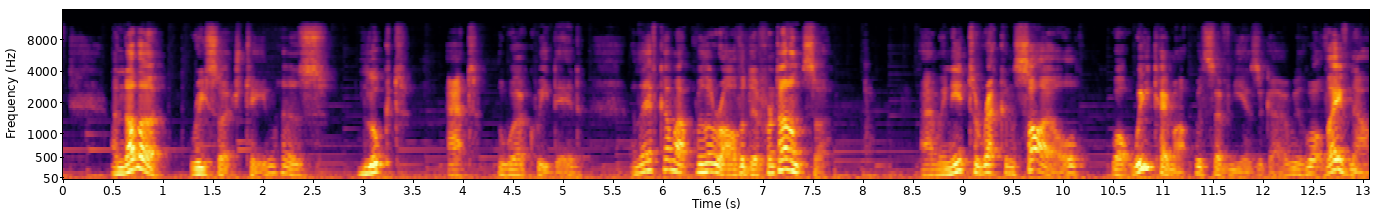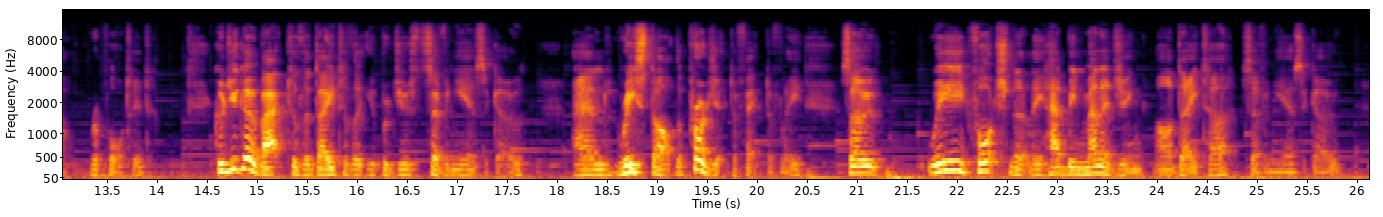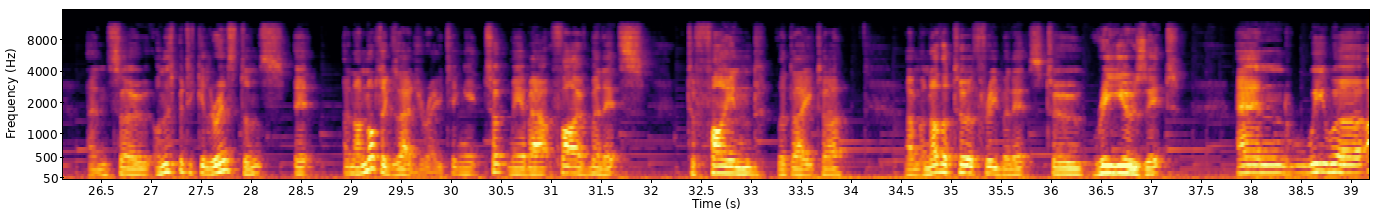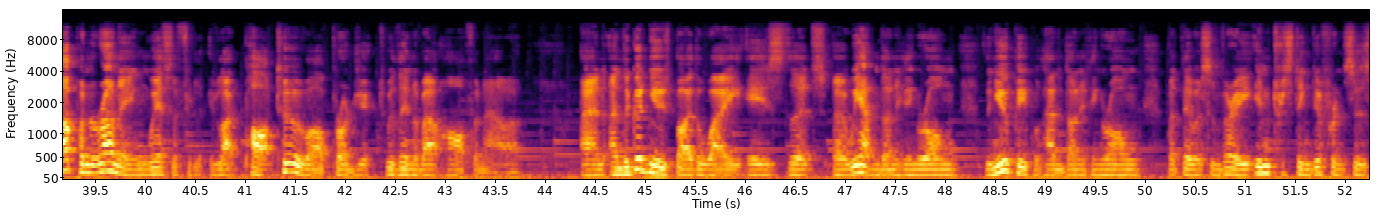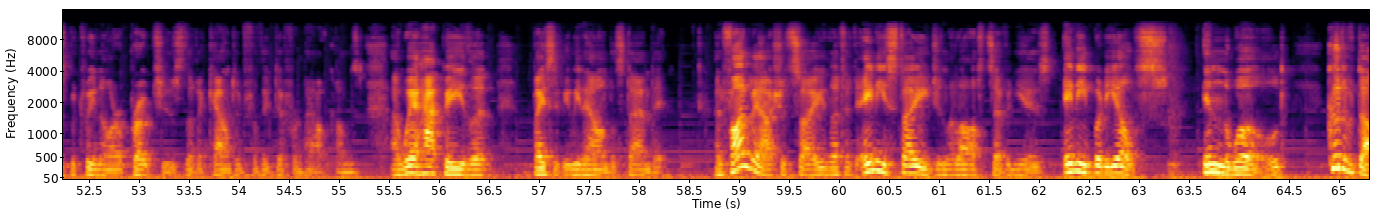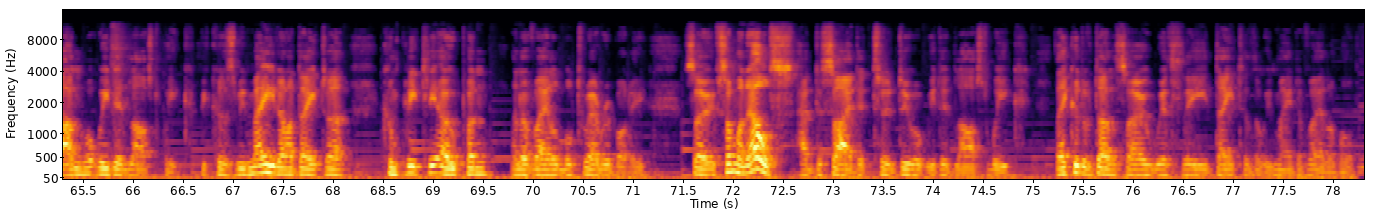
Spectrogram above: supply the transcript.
another research team has looked at the work we did and they've come up with a rather different answer. And we need to reconcile what we came up with seven years ago with what they've now reported. Could you go back to the data that you produced seven years ago and restart the project effectively? So we fortunately had been managing our data seven years ago. And so on this particular instance, it and I'm not exaggerating, it took me about five minutes to find the data, um, another two or three minutes to reuse it, and we were up and running with like part two of our project within about half an hour. And, and the good news, by the way, is that uh, we hadn't done anything wrong, the new people hadn't done anything wrong, but there were some very interesting differences between our approaches that accounted for the different outcomes. And we're happy that basically we now understand it. And finally, I should say that at any stage in the last seven years, anybody else in the world could have done what we did last week because we made our data completely open and available to everybody. So if someone else had decided to do what we did last week, they could have done so with the data that we made available.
